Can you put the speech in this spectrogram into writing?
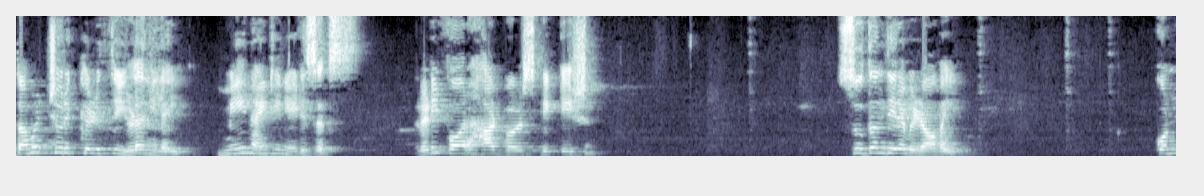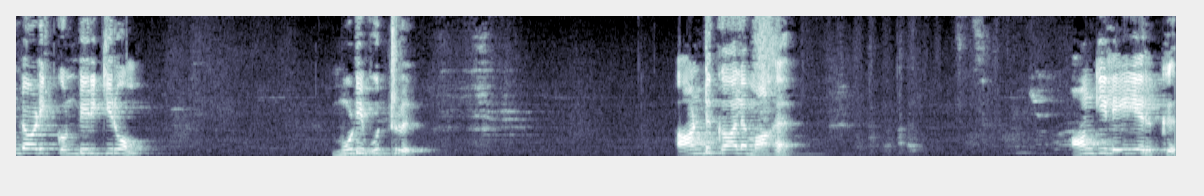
தமிழ்ச் சுருக்கெழுத்து இளநிலை May nineteen eighty six ready for hardwares dictation சுதந்திர விழாவை கொண்டாடிக் கொண்டிருக்கிறோம். முடிவுற்று. ஆண்டு காலமாக ஆங்கிலேயருக்கு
